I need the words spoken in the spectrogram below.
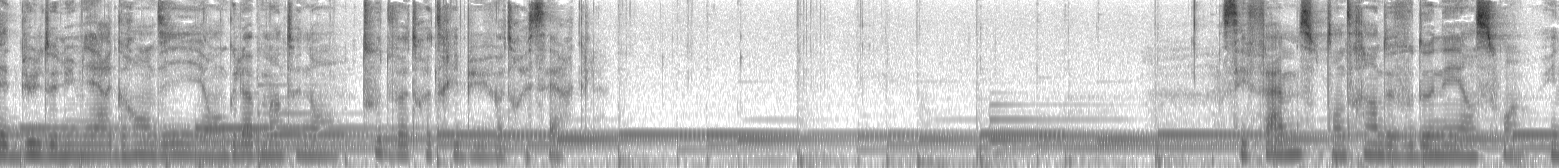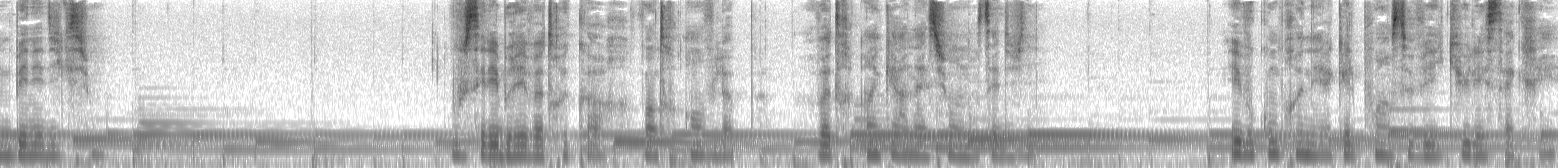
Cette bulle de lumière grandit et englobe maintenant toute votre tribu, votre cercle. Ces femmes sont en train de vous donner un soin, une bénédiction. Vous célébrez votre corps, votre enveloppe, votre incarnation dans cette vie. Et vous comprenez à quel point ce véhicule est sacré,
